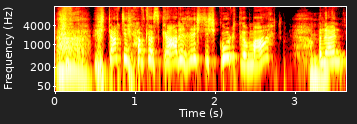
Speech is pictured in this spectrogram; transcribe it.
Ah. Ich dachte, ich habe das gerade richtig gut gemacht. Mm. Und dann,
